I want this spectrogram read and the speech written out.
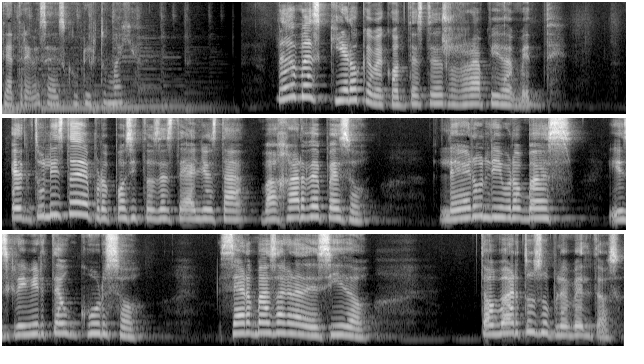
¿Te atreves a descubrir tu magia? Nada más quiero que me contestes rápidamente. En tu lista de propósitos de este año está bajar de peso, leer un libro más, inscribirte a un curso, ser más agradecido, tomar tus suplementos,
